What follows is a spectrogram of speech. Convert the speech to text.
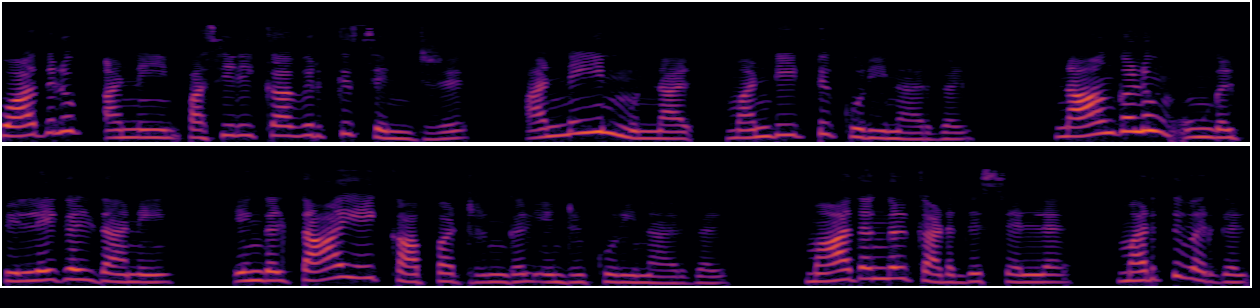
குவாதலுப் அன்னையின் பசிலிக்காவிற்கு சென்று அன்னையின் முன்னால் மண்டிட்டு கூறினார்கள் நாங்களும் உங்கள் பிள்ளைகள்தானே எங்கள் தாயை காப்பாற்றுங்கள் என்று கூறினார்கள். மாதங்கள் கடந்து செல்ல மருத்துவர்கள்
